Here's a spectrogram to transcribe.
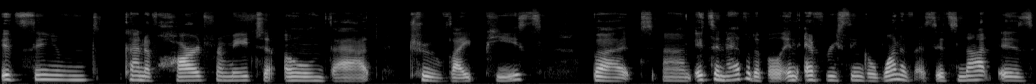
it seemed kind of hard for me to own that true light piece, but um, it's inevitable in every single one of us. It's not as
